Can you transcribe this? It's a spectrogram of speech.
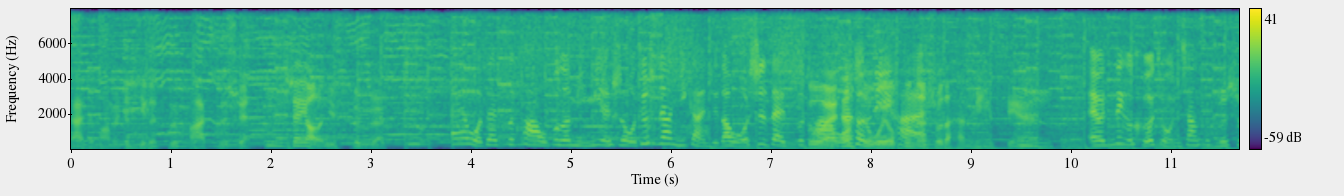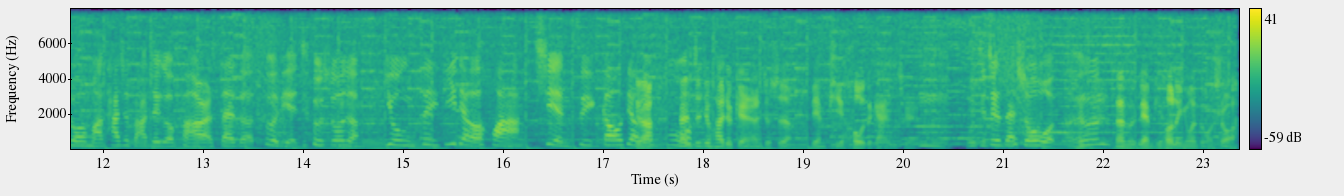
赛这方面，就是一个自夸自炫、炫耀的意思，对不对？我我在自夸，我不能明面说，我就是让你感觉到我是在自夸，对，但是我又不很厉害能。说的很明显。嗯，哎，那个何炅，你上次不是说了吗？他是把这个凡尔赛的特点，就是说着用最低调的话炫最高调的富。但这句话就给人就是脸皮厚的感觉。嗯，我觉得这个在说我呢。嗯 但是脸皮厚的英文怎么说？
